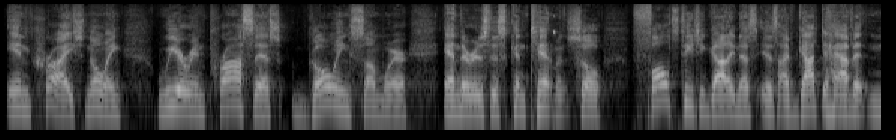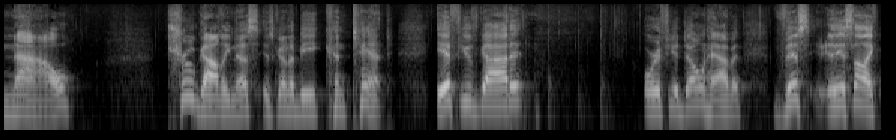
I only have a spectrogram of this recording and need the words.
in Christ, knowing we are in process going somewhere, and there is this contentment. So, false teaching godliness is I've got to have it now. True godliness is going to be content. If you've got it, or if you don't have it, this it's not like,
